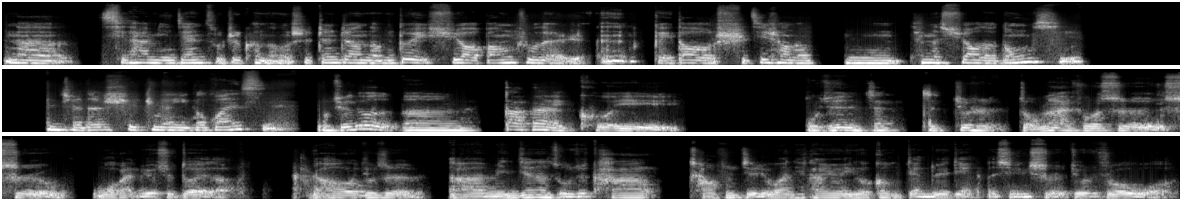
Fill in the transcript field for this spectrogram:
那其他民间组织可能是真正能对需要帮助的人给到实际上的，嗯，他们需要的东西。你觉得是这么一个关系？我觉得，嗯，大概可以。我觉得你在这就是总的来说是是我感觉是对的。然后就是呃，民间的组织它尝试解决问题，它用一个更点对点的形式，就是说我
